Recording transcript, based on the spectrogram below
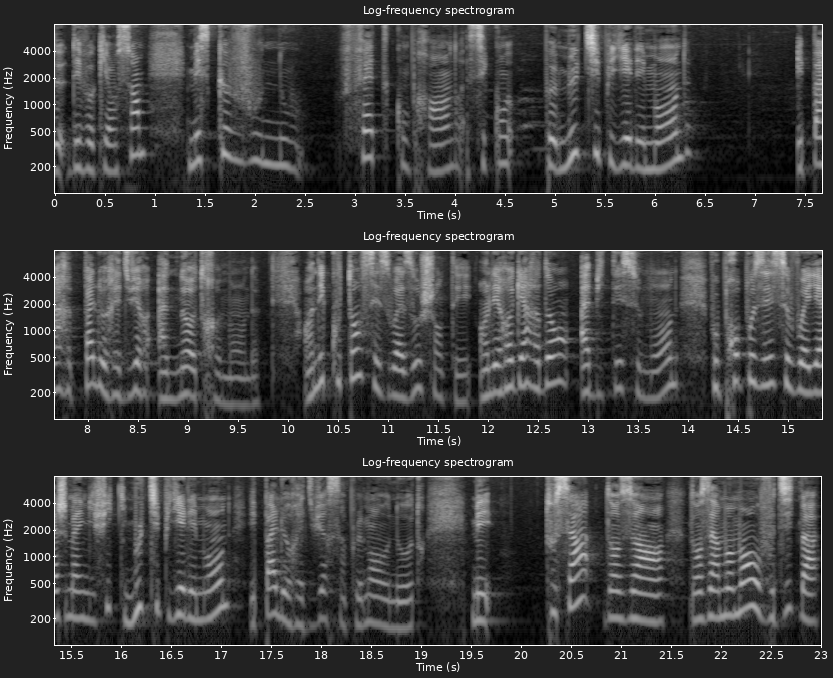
d'évoquer ensemble. Mais ce que vous nous faites comprendre, c'est qu'on peut multiplier les mondes et pas, le réduire à notre monde. En écoutant ces oiseaux chanter, en les regardant habiter ce monde, vous proposez ce voyage magnifique qui multipliait les mondes et pas le réduire simplement au nôtre. Mais tout ça dans un dans un moment où vous dites bah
